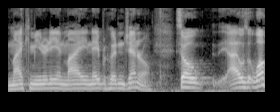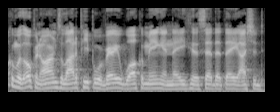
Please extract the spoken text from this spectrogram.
my community and my neighborhood in general. So I was welcomed with open arms. A lot of people were very welcoming, and they said that they I should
